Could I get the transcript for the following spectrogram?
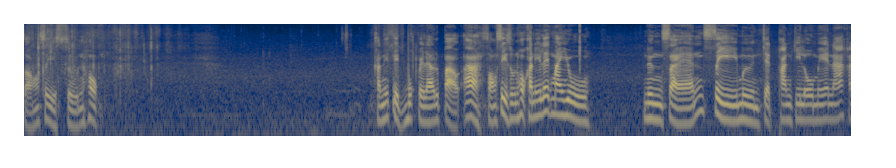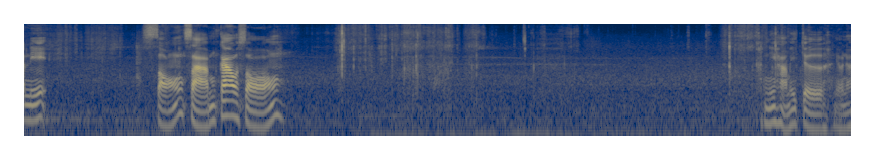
2406คันนี้ติดบุ๊กไปแล้วหรือเปล่า อะ2406คันนี้เลขไม่อยู่147,000กิโลเมตรนะคันนี้2392คันนี้หาไม่เจอ เดี๋ยวนะ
